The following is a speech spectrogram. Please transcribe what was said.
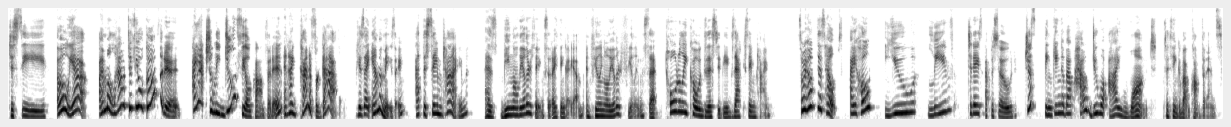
to see, oh, yeah, I'm allowed to feel confident. I actually do feel confident. And I kind of forgot because I am amazing at the same time as being all the other things that I think I am and feeling all the other feelings that totally coexist at the exact same time. So I hope this helps. I hope you leave today's episode just thinking about how do I want to think about confidence?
